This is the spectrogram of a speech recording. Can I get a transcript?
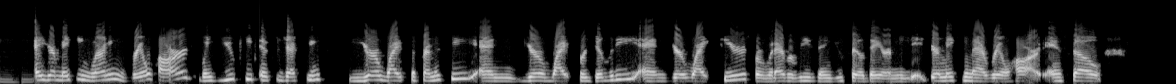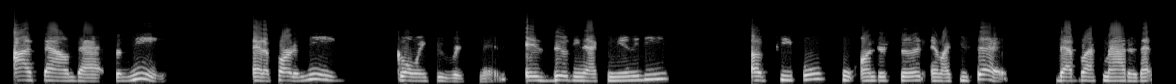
Mm-hmm. And you're making learning real hard when you keep interjecting your white supremacy and your white fragility and your white tears for whatever reason you feel they are needed. You're making that real hard. And so I found that for me, and a part of me going through Richmond is building that community of people who understood and, like you said, that Black Matter, that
